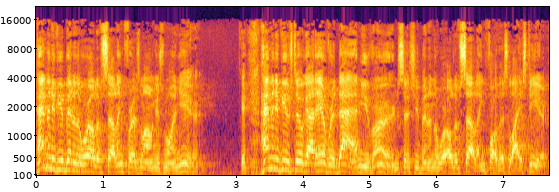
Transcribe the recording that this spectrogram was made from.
How many of you have been in the world of selling for as long as one year? Okay? How many of you still got every dime you've earned since you've been in the world of selling for this last year?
